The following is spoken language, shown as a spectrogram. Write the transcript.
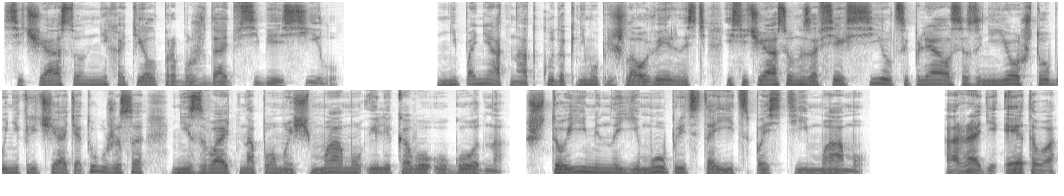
сейчас он не хотел пробуждать в себе силу. Непонятно, откуда к нему пришла уверенность, и сейчас он изо всех сил цеплялся за нее, чтобы не кричать от ужаса, не звать на помощь маму или кого угодно, что именно ему предстоит спасти маму. А ради этого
